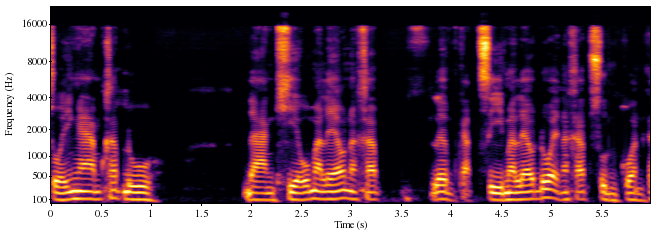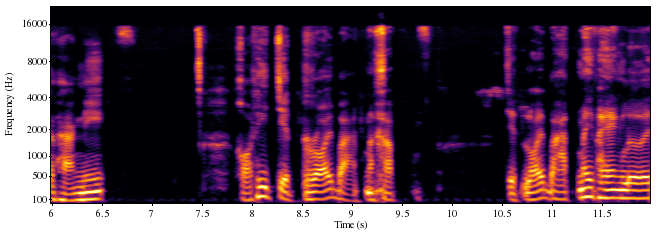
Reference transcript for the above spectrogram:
สวยงามครับดูด่างเขียวมาแล้วนะครับ เริ่มกัดสีมาแล้วด้วยนะครับซุนกวนกระถางนี้ ขอที่ 700 บาทนะครับ 700 บาทไม่แพงเลย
